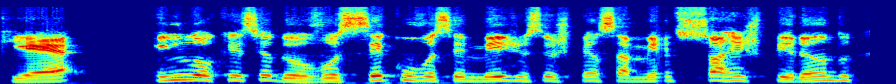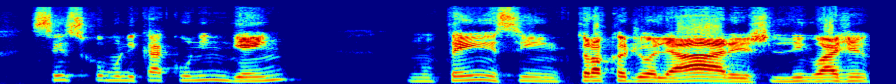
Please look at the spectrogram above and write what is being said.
que é enlouquecedor. Você com você mesmo, seus pensamentos, só respirando, sem se comunicar com ninguém. Não tem, assim, troca de olhares, linguagem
